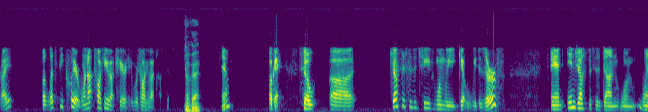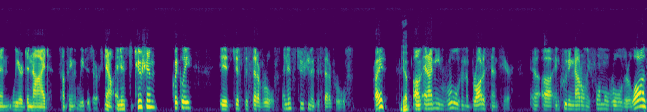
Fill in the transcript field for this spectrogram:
right? But let's be clear. We're not talking about charity. We're talking about justice. Okay. Yeah. Okay. So uh, justice is achieved when we get what we deserve, and injustice is done when when we are denied something that we deserve. Now, an institution, quickly, is just a set of rules. An institution is a set of rules, right? Yep. Um, and I mean rules in the broadest sense here, uh, uh, including not only formal rules or laws,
